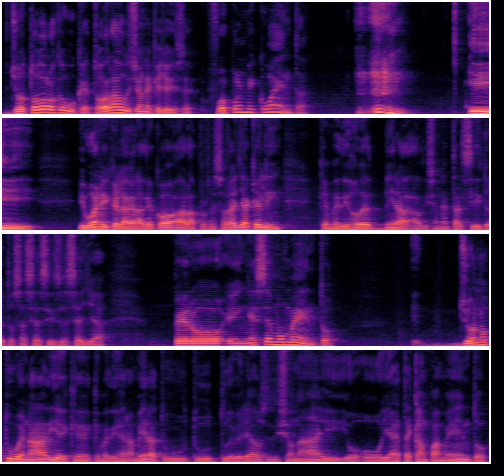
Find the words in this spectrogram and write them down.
yo todo lo que busqué, todas las audiciones que yo hice, fue por mi cuenta. y, y bueno, y que le agradezco a la profesora Jacqueline que me dijo, de, mira, audiciones en tal sitio, entonces así, así, así, allá. Pero en ese momento, eh, yo no tuve nadie que, que me dijera, mira, tú, tú, tú deberías audicionar y, o, o ir a este campamento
